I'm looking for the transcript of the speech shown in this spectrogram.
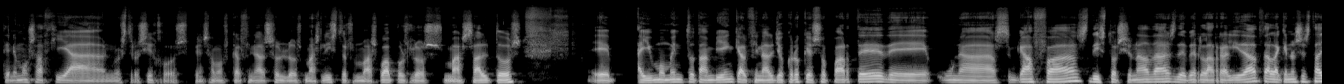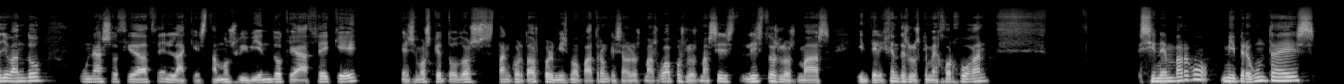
tenemos hacia nuestros hijos. Pensamos que al final son los más listos, los más guapos, los más altos. Eh, hay un momento también que al final yo creo que eso parte de unas gafas distorsionadas de ver la realidad a la que nos está llevando una sociedad en la que estamos viviendo que hace que pensemos que todos están cortados por el mismo patrón, que sean los más guapos, los más listos, los más inteligentes, los que mejor juegan. Sin embargo, mi pregunta es,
